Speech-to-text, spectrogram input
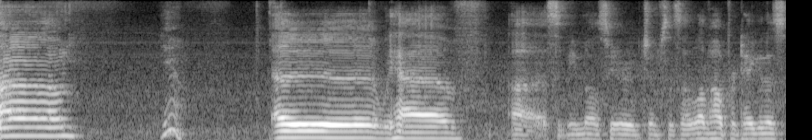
um, yeah. Uh, we have uh, some emails here. Jim says, "I love how protagonists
